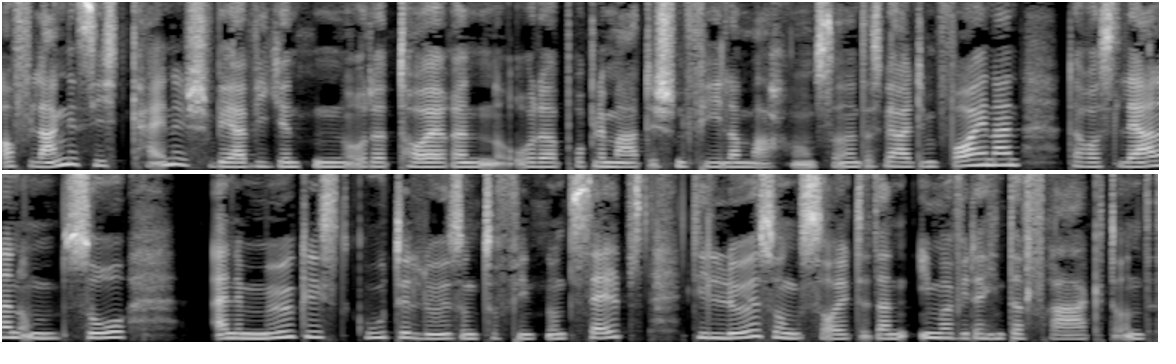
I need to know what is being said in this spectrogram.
auf lange Sicht keine schwerwiegenden oder teuren oder problematischen Fehler machen, sondern dass wir halt im Vorhinein daraus lernen, um so eine möglichst gute Lösung zu finden. Und selbst die Lösung sollte dann immer wieder hinterfragt und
